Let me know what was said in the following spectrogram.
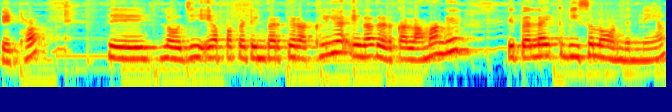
ਪੇਠਾ। ਤੇ ਲਓ ਜੀ, ਇਹ ਆਪਾਂ ਕਟਿੰਗ ਕਰਕੇ ਰੱਖ ਲਿਆ, ਇਹਦਾ ਤੜਕਾ ਲਾਵਾਂਗੇ ਤੇ ਪਹਿਲਾਂ ਇੱਕ ਵੀਸਲ ਲਾਉਣ ਦਿੰਨੇ ਆ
